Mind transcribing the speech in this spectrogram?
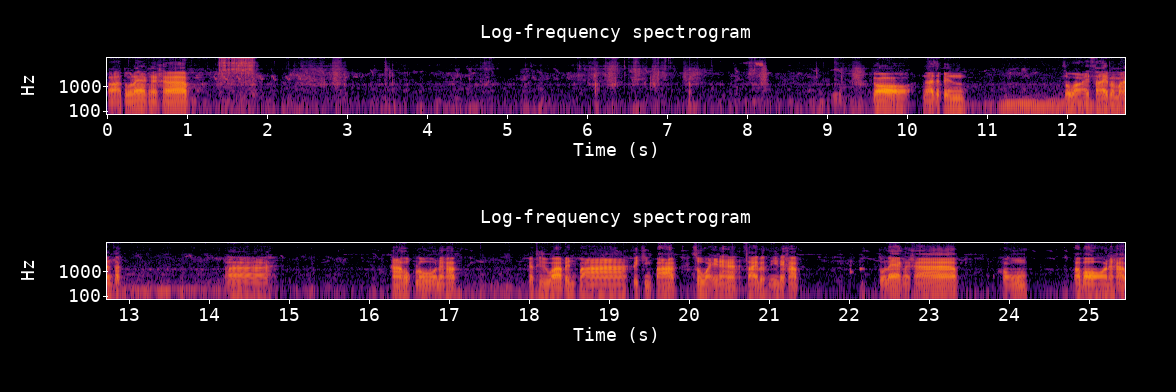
ปลาตัวแรกนะครับ ก็น่าจะเป็น สวายไซส์ประมาณสักห้าหกโลนะครับ ก็ถือว่าเป็นปลาฟิชชิงปาร์คสวยนะฮะไซส์แบบนี้นะครับ ตัวแรกนะครับ ของปลาบ่อนะครับ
